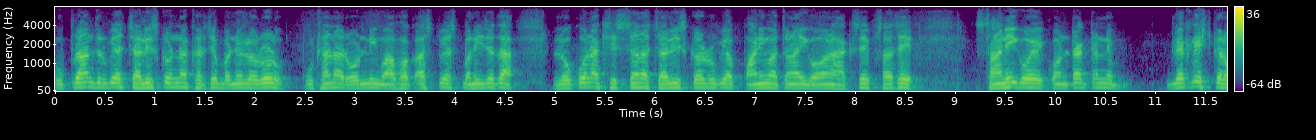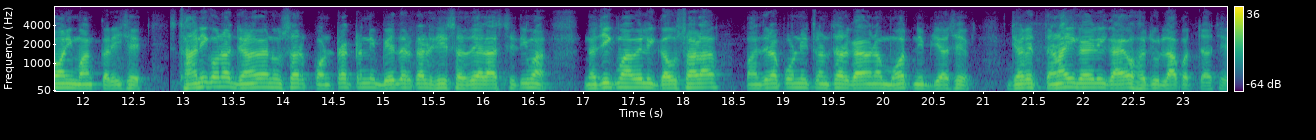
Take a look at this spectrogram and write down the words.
ઉપરાંત રૂપિયા ચાલીસ કરોડના ખર્ચે બનેલો રોડ પૂઠાના રોડની માફક અસ્તવ્યસ્ત બની જતા લોકોના ખિસ્સાના ચાલીસ કરોડ રૂપિયા પાણીમાં તણાઈ હોવાના આક્ષેપ સાથે સ્થાનિકોએ કોન્ટ્રાક્ટરને બ્લેકલિસ્ટ કરવાની માંગ કરી છે. સ્થાનિકોના જણાવ્યા અનુસાર કોન્ટ્રાક્ટરની બેદરકારીથી સર્જાયેલા સ્થિતિમાં નજીકમાં આવેલી ગૌશાળા પાંજરાપોળની ત્રણ ચાર ગાયોના મોત નીપજ્યા છે. જ્યારે તણાઈ ગયેલી ગાયો હજુ લાપત્તા છે.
